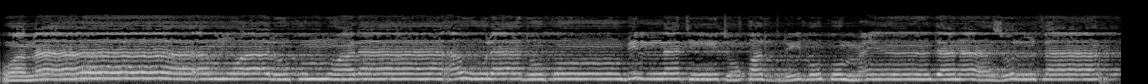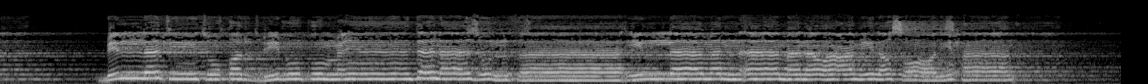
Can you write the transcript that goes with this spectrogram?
وما أموالكم ولا أولادكم بالتي تقربكم عندنا زلفى بالتي تقربكم عندنا زلفى إلا من آمن وعمل صالحا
